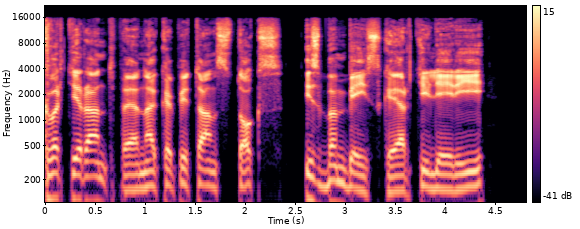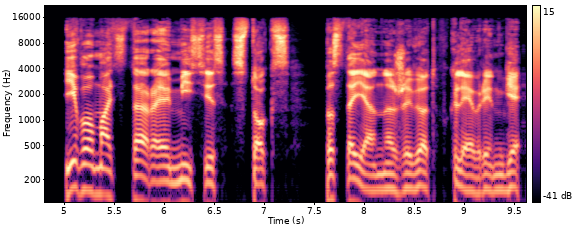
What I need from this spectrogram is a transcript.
Квартирант Пена, капитан Стокс, из бомбейской артиллерии. Его мать, старая миссис Стокс, постоянно живет в Клевринге,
